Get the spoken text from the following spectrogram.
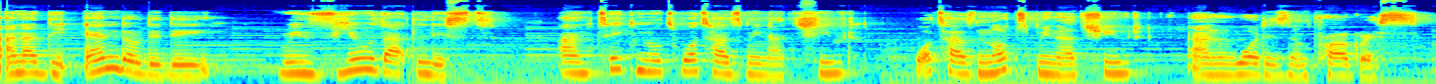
And at the end of the day, review that list and take note what has been achieved, what has not been achieved, and what is in progress.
